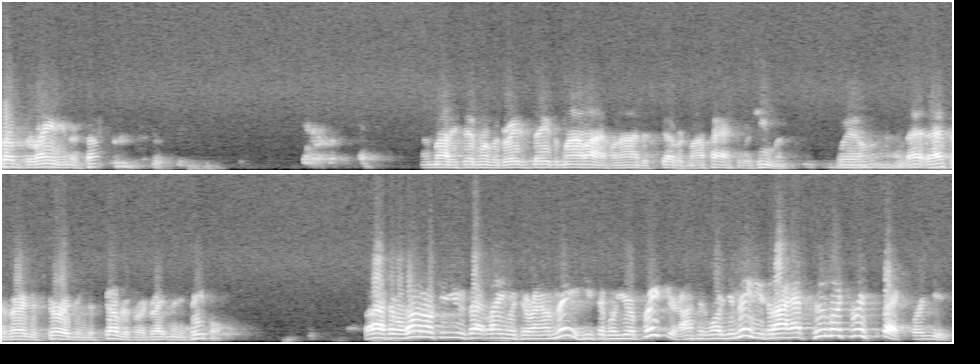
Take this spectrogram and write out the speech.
subterranean or something. Somebody said one of the greatest days of my life when I discovered my pastor was human. Well, that, that's a very discouraging discovery for a great many people. But I said, well, why don't you use that language around me? He said, well, you're a preacher. I said, what do you mean? He said, I have too much respect for you.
